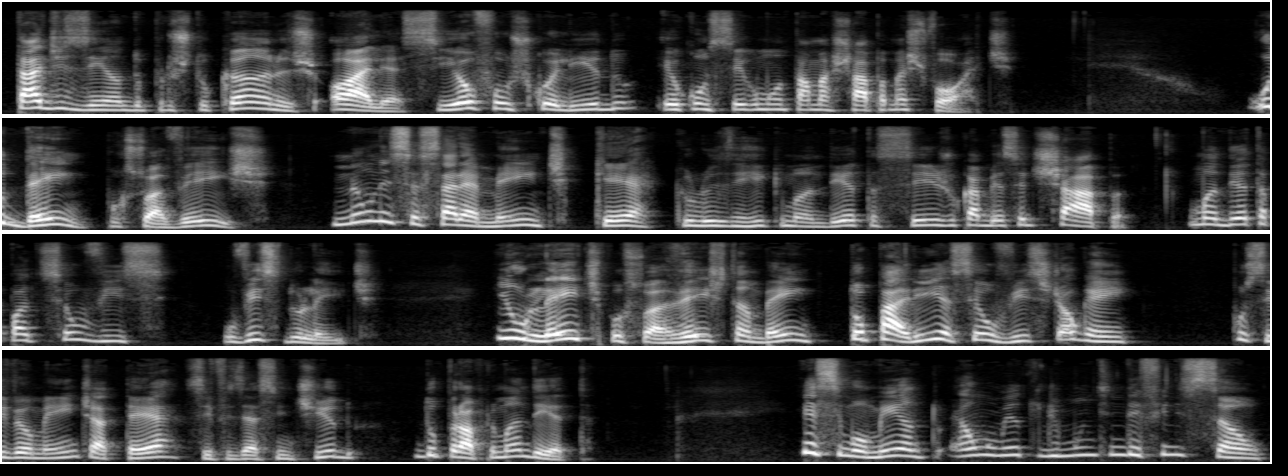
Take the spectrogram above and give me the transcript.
está dizendo para os tucanos: olha, se eu for escolhido, eu consigo montar uma chapa mais forte. O DEM, por sua vez, não necessariamente quer que o Luiz Henrique Mandetta seja o cabeça de chapa. O Mandetta pode ser o vice, o vice do Leite. E o Leite, por sua vez, também toparia ser o vice de alguém, possivelmente até, se fizer sentido, do próprio Mandetta. Esse momento é um momento de muita indefinição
